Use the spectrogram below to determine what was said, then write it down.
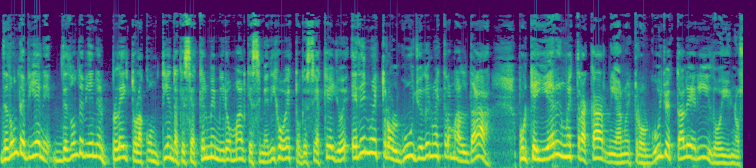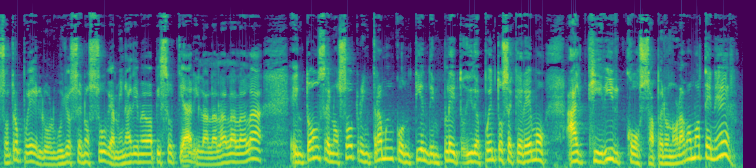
¿De dónde viene? ¿De dónde viene el pleito, la contienda? Que si aquel me miró mal, que si me dijo esto, que si aquello. Es de nuestro orgullo, es de nuestra maldad. Porque hieren nuestra carne y a nuestro orgullo está el herido y nosotros pues el orgullo se nos sube, a mí nadie me va a pisotear y la, la, la, la, la, la. Entonces nosotros entramos en contienda, en pleito y después entonces queremos adquirir cosas, pero no la vamos a tener.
